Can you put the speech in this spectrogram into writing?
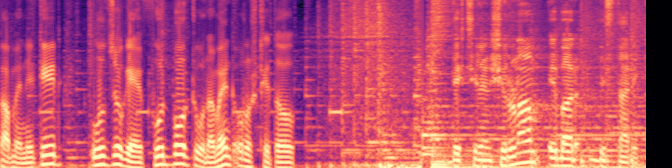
কমিউনিটির উদ্যোগে ফুটবল টুর্নামেন্ট অনুষ্ঠিত। দেখছিলেন শিরোনাম এবার বিস্তারিত।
